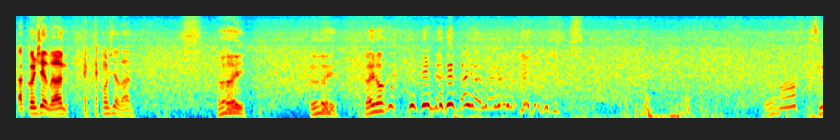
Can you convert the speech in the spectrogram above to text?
tá congelando. É que tá congelando. Ai. Ai. Cai não, すっ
